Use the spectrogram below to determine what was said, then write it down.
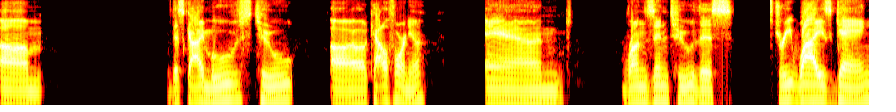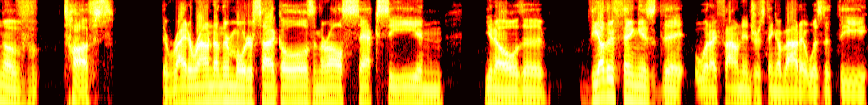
um this guy moves to uh California and runs into this streetwise gang of toughs that ride around on their motorcycles and they're all sexy and you know the the other thing is that what I found interesting about it was that the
